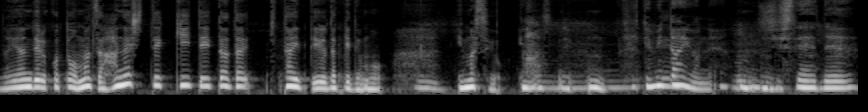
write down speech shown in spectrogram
悩んでることをまず話して聞いていただきたいっていうだけでもいますよ。いますね。うん。聞いてみたいよね。うん。姿勢ね。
